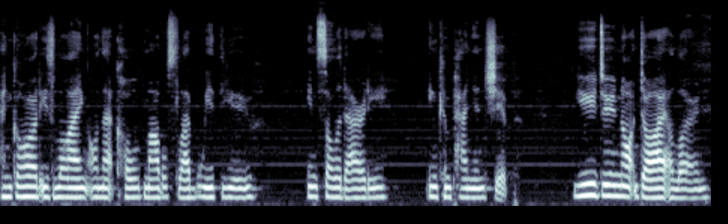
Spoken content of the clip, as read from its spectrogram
And God is lying on that cold marble slab with you in solidarity, in companionship. You do not die alone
